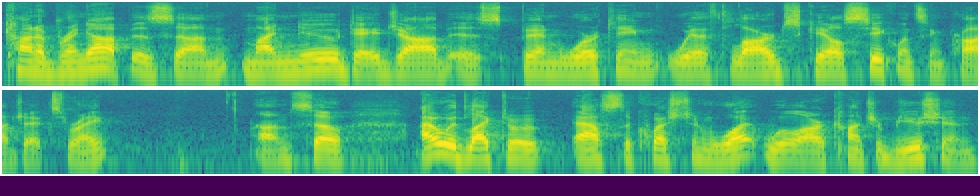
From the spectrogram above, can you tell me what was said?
kind of bring up is um, my new day job has been working with large scale sequencing projects, right? Um, so I would like to ask the question what will our contribution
